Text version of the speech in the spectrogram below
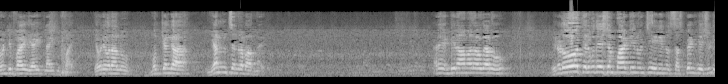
twenty five eight ninety five. ఎవరెవరాళ్ళు? ముఖ్యంగా ఎన్ చంద్రబాబు నాయుడు. అరే ఎన్టీ రామారావు గారు ఎన్నడో తెలుగుదేశం పార్టీ నుంచి నిన్ను సస్పెండ్ చేసిండు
